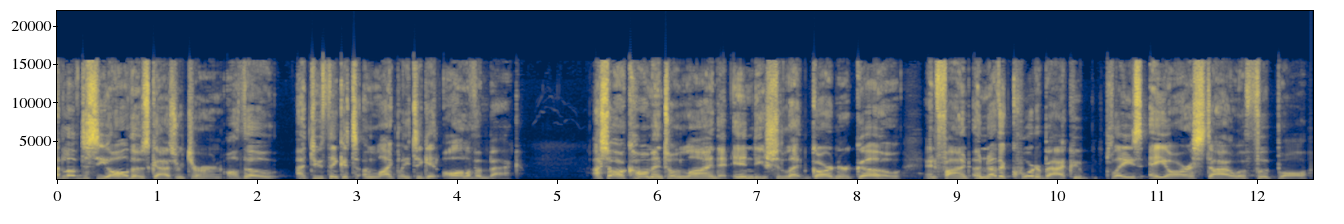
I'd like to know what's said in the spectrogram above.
I'd love to see all those guys return, although I do think it's unlikely to get all of them back. I saw a comment online that Indy should let Gardner go and find another quarterback who plays AR style of football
